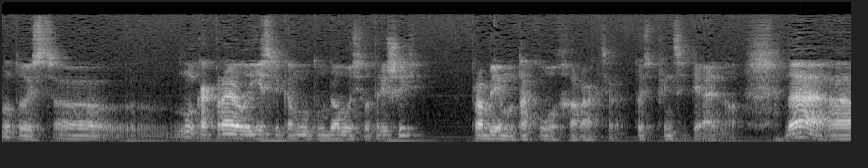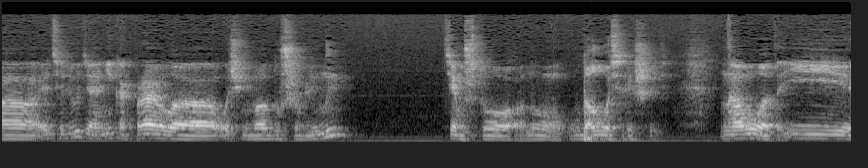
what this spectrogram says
Ну, то есть, ну, как правило, если кому-то удалось вот решить проблему такого характера, то есть принципиального, да, эти люди, они, как правило, очень воодушевлены тем, что ну, удалось решить. Ну, вот, и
